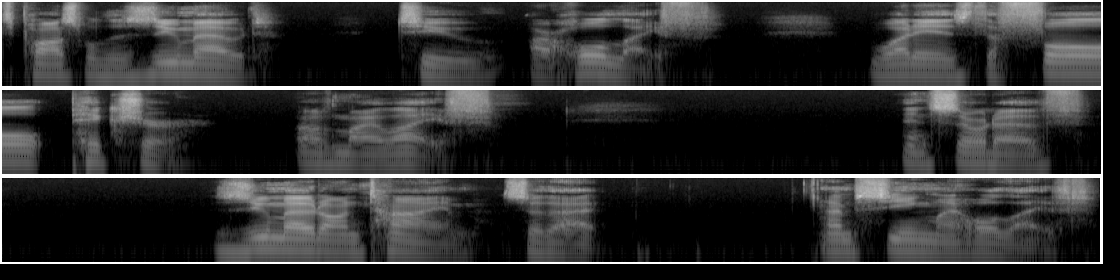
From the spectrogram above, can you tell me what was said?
it's possible to zoom out to our whole life. What is the full picture of my life? And sort of zoom out on time so that I'm seeing my whole life.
